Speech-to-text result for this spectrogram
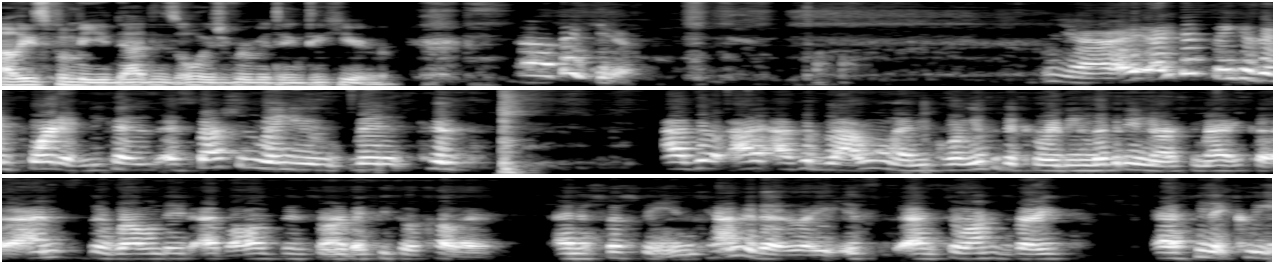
at least for me that is always riveting to hear. Yeah, I, I just think it's important because especially when you when because as a I, as a black woman growing up in the Caribbean, living in North America, I'm surrounded. I've always been surrounded by people of color, and especially in Canada, right? It's I'm surrounded very ethnically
